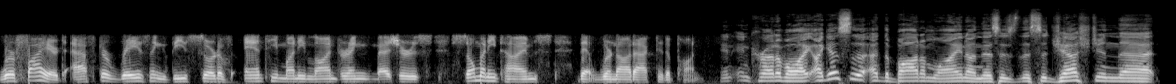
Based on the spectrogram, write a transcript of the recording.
were fired after raising these sort of anti money laundering measures so many times that were not acted upon. Incredible. I, I guess the, at the bottom line on this is the suggestion that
